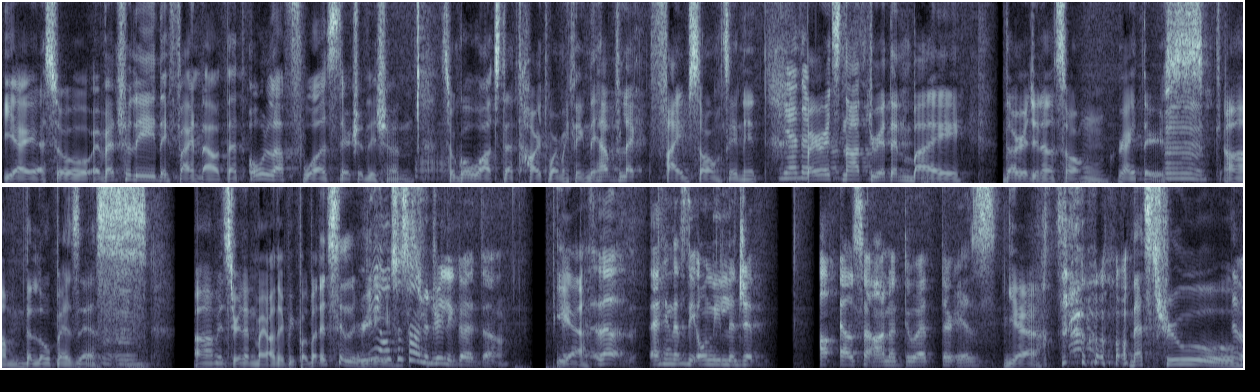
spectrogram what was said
Yeah, yeah. So eventually they find out that Olaf was their tradition. So go watch that heartwarming thing. They have like five songs in it. Yeah, they're But it's not written by the original songwriters, Mm. um, the Lopezes. Um, it's written by other people, but it's still really They also sounded really good though. yeah, That, I think that's the only legit Elsa Anna duet there is. yeah. That's true. Diba?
